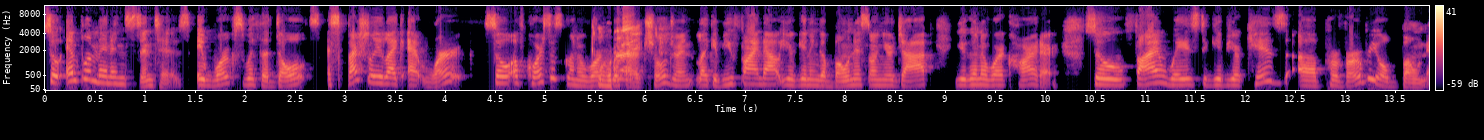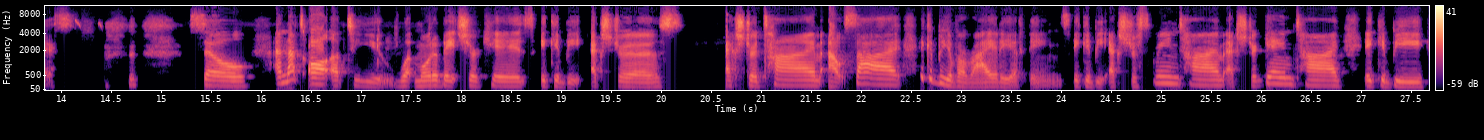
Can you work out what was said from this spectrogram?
So implement incentives. It works with adults, especially like at work. So of course it's going to work right. with our children. Like if you find out you're getting a bonus on your job, you're going to work harder. So find ways to give your kids a proverbial bonus. so, and that's all up to you. What motivates your kids? It could be extras extra time outside. It could be a variety of things. It could be extra screen time, extra game time. It could be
